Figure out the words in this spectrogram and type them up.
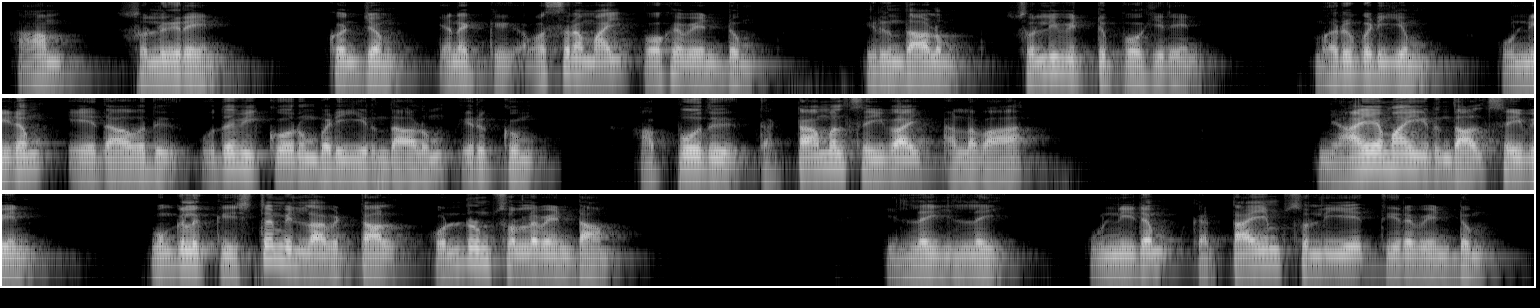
ஆம் சொல்லுகிறேன். கொஞ்சம் எனக்கு அவசரமாய் போக வேண்டும். இருந்தாலும் சொல்லிவிட்டு போகிறேன். மறுபடியும் உன்னிடம் ஏதாவது உதவி கோரும்படி இருந்தாலும் இருக்கும். அப்போது தட்டாமல் செய்வாய் அல்லவா? நியாயமாயிருந்தால் செய்வேன். உங்களுக்கு இஷ்டமில்லாவிட்டால் ஒன்றும் சொல்ல வேண்டாம். இல்லை இல்லை. உன்னிடம் கட்டாயம் சொல்லியே தீர வேண்டும்.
